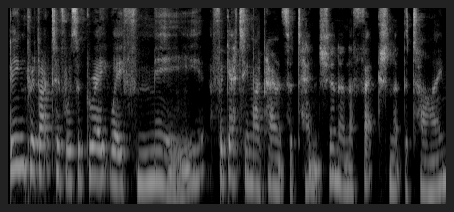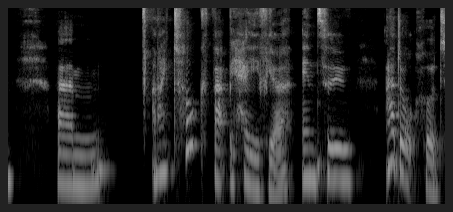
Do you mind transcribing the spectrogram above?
being productive was a great way for me for getting my parents' attention and affection at the time. Um, and I took that behavior into adulthood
